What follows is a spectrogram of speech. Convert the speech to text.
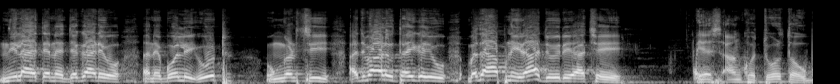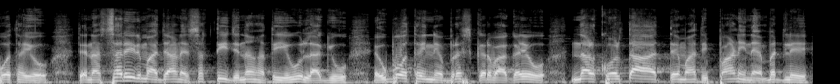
નીલાએ તેને જગાડ્યો અને બોલી, ઉઠ ઉંગણસી અજવાળું થઈ ગયું. બધા આપણી રાહ જોઈ રહ્યા છે. યશ આંખો ચોળતો ઊભો થયો. તેના શરીરમાં જાણે શક્તિ જ ન હતી એવું લાગ્યું. એ ઊભો થઈને બ્રશ કરવા ગયો. નળ ખોલતા તેમાંથી પાણીને બદલે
